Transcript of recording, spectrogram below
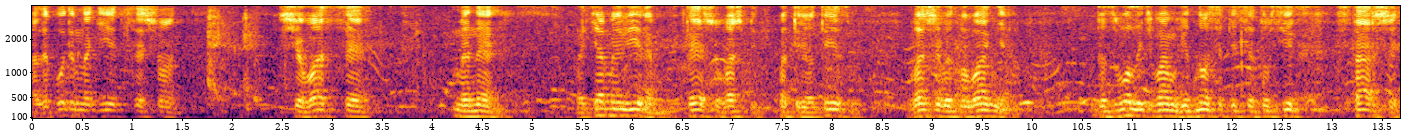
Але будемо надіятися, що, що вас це мене. Хоча ми віримо в те, що ваш патріотизм, ваше виховання дозволить вам відноситися до всіх старших,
